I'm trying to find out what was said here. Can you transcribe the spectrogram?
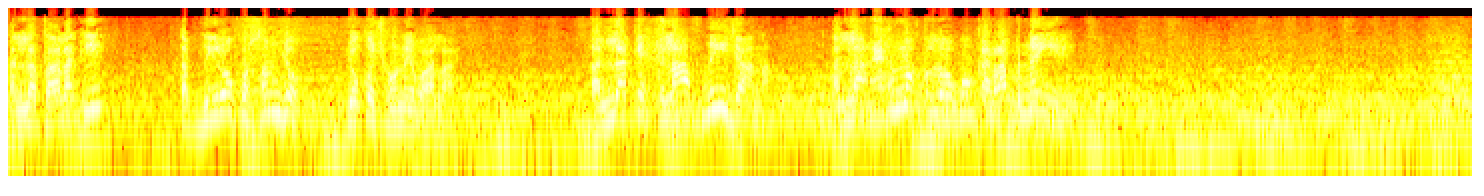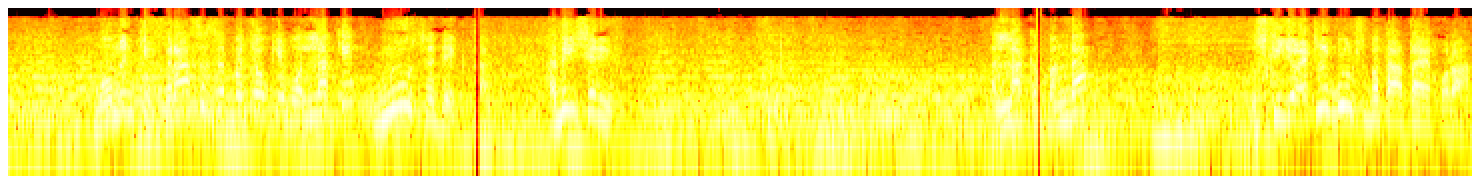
अल्लाह ताला की तकदीरों को समझो, जो कुछ होने वाला है। अल्लाह के खिलाफ नहीं जाना। अल्लाह अहमक लोगों का रब नहीं है। मोमिन की फिरासत से बचो कि वो अल्लाह के नूर से देखता है। हदीस शरीफ। अल्लाह का बंदा उसकी जो एट्रीब्यूट्स बताता है कुरान।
